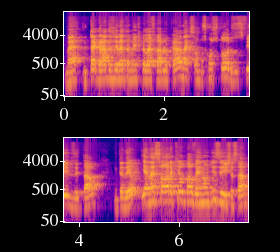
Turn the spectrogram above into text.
né, integradas diretamente pela FWK, né, que são dos consultores, os filhos e tal, entendeu? E é nessa hora que eu talvez não desista, sabe?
